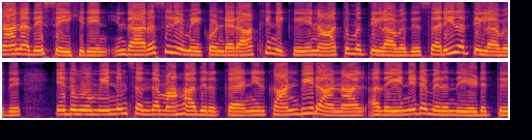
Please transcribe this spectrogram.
நான் அதை செய்கிறேன். இந்த அரசுரிமை கொண்ட ராக்கினிக்கு என் ஆத்துமத்திலாவது சரீரத்திலாவது எதுவும் இன்னும் சொந்தமாகாதிருக்க நீர் காண்பீரானால் அதை என்னிடமிருந்து எடுத்து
